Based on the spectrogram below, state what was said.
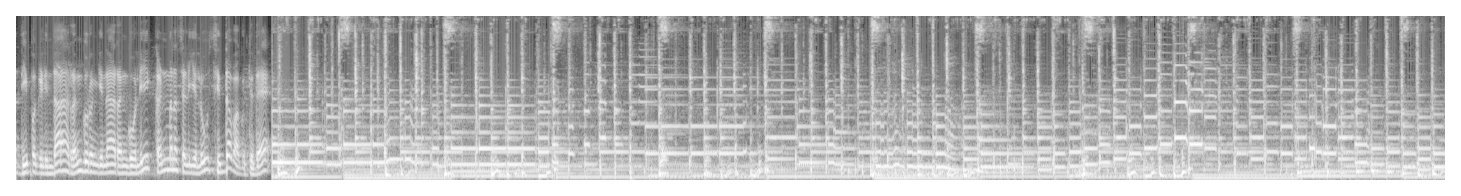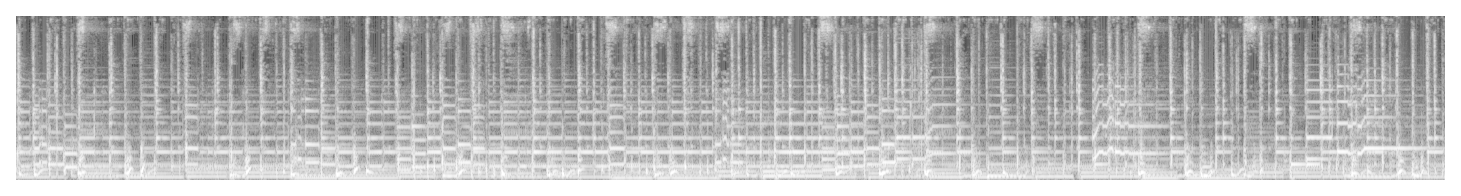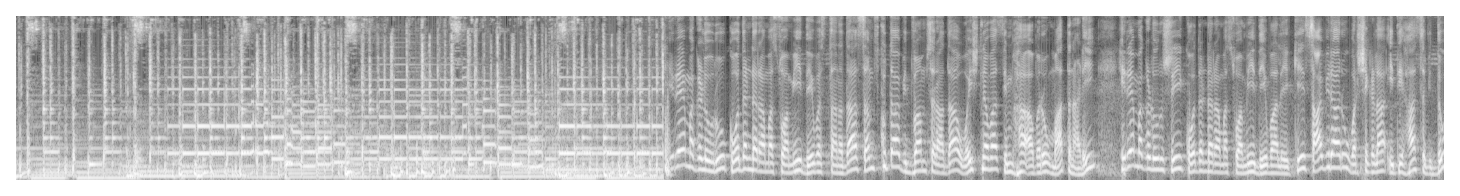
ದೀಪಗಳಿಂದ ರಂಗುರಂಗಿನ ರಂಗೋಲಿ ಕಣ್ಮನ ಸೆಳೆಯಲು ಸಿದ್ಧವಾಗುತ್ತಿದೆ. ಕೋದಂಡರಾಮಸ್ವಾಮಿ ದೇವಸ್ಥಾನದ ಸಂಸ್ಕೃತ ವಿದ್ವಾಂಸರಾದ ವೈಷ್ಣವ ಸಿಂಹ ಅವರು ಮಾತನಾಡಿ, ಹಿರೇಮಗಳೂರು ಶ್ರೀ ಕೋದಂಡರಾಮಸ್ವಾಮಿ ದೇವಾಲಯಕ್ಕೆ ಸಾವಿರಾರು ವರ್ಷಗಳ ಇತಿಹಾಸವಿದ್ದು,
